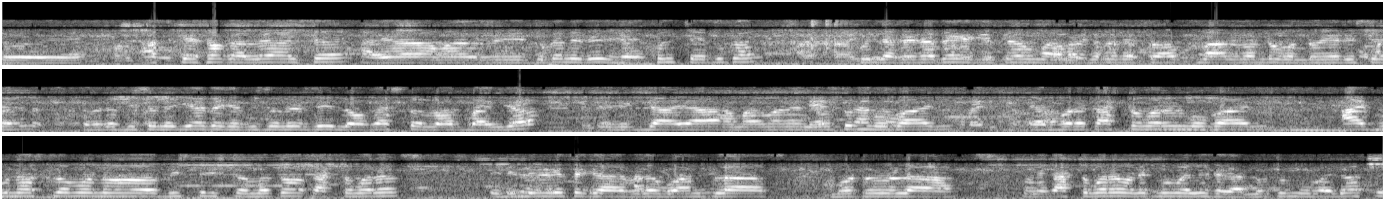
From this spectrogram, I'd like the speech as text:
তো আজকে সকালে আমার এই খুলছে দোকান সেটা দেখে গেছে আমার দোকানে সব মাল বন্ধ বন্ধ হয়ে গেছে তারপরে পিছনে গিয়া দেখে পিছনের যে লক আসতো, লক ভাঙ্গা, এদিক আয়া আমার মানে নতুন মোবাইল, এরপরে কাস্টমারের মোবাইল আইফোন আসলো মনে বিশ ত্রিশটার মতো কাস্টমারের এটি লেগে গেছে ওয়ান প্লাস মোটরোলা মানে কাস্টমারের অনেক মোবাইল নিয়েছে আর নতুন মোবাইলও আসছে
